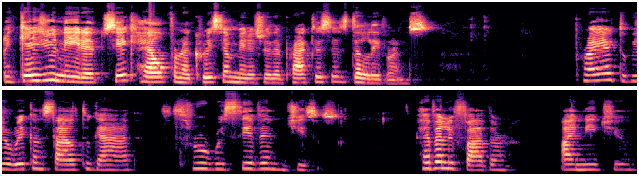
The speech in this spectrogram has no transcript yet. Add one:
In case you need it, seek help from a Christian ministry that practices deliverance. Prayer to be reconciled to God through receiving Jesus. Heavenly Father, I need you.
